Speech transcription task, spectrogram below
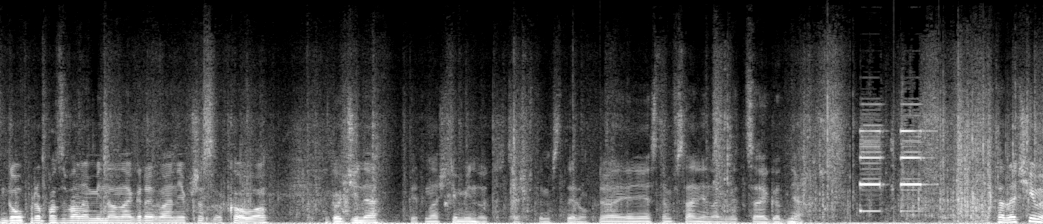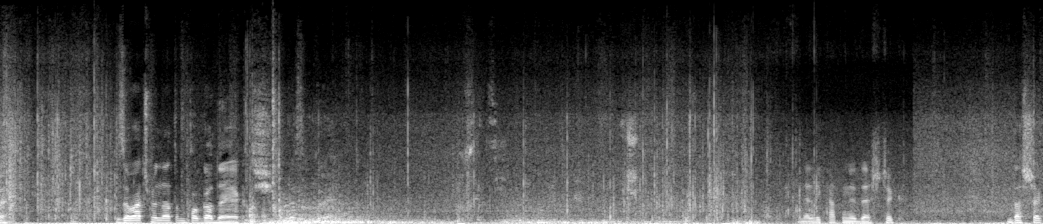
GoPro pozwala mi na nagrywanie przez około godzinę 15 minut, coś w tym stylu. Ja nie jestem w stanie nagrać całego dnia. No to lecimy. Zobaczmy na tą pogodę, jak to się prezentuje. Delikatny deszczyk. Daszek.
